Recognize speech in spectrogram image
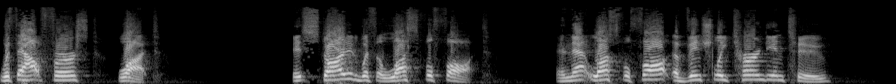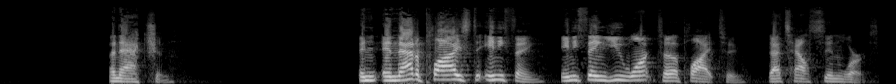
without first what? It started with a lustful thought. And that lustful thought eventually turned into an action. And, and that applies to anything, anything you want to apply it to. That's how sin works.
